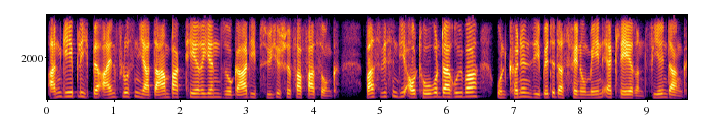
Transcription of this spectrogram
Angeblich beeinflussen ja Darmbakterien sogar die psychische Verfassung. Was wissen die Autoren darüber und können Sie bitte das Phänomen erklären? Vielen Dank.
